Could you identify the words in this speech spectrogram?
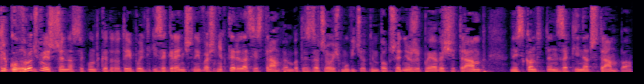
Tylko wróćmy jeszcze na sekundkę do tej polityki zagranicznej. Właśnie jak te relacje z Trumpem, bo też zacząłeś mówić o tym poprzednio, że pojawia się Trump. No i skąd ten zaklinacz Trumpa?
